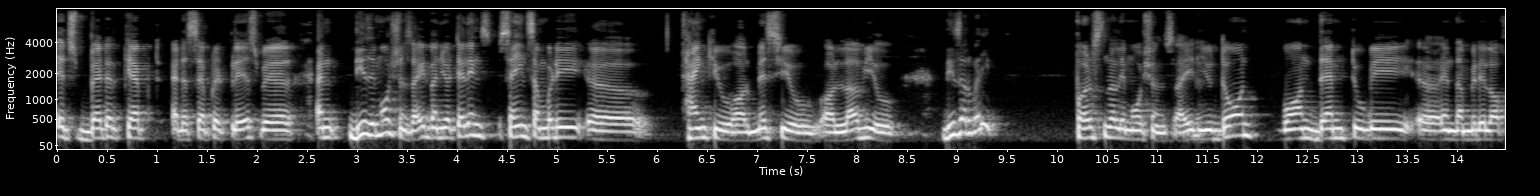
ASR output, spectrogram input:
it's better kept at a separate place where and these emotions right when you're telling saying somebody uh, thank you or miss you or love you these are very personal emotions right yeah. you don't want them to be uh, in the middle of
